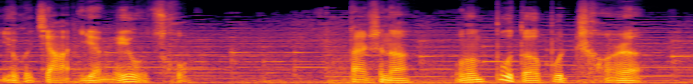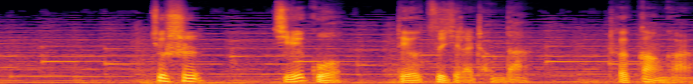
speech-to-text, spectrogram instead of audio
有个家也没有错，但是呢，我们不得不承认，就是结果得由自己来承担。这个杠杆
